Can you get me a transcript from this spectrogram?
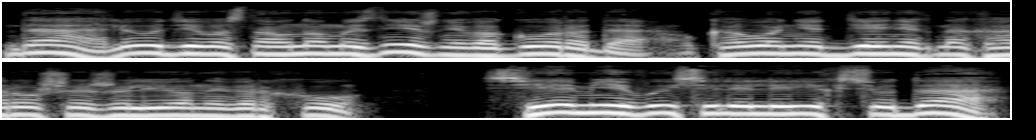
«Да, люди в основном из Нижнего города, у кого нет денег на хорошее жилье наверху. Семьи выселили их сюда,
